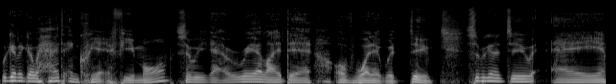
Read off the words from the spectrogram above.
We're going to go ahead and create a few more so we get a real idea of what it would do. So we're going to do a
